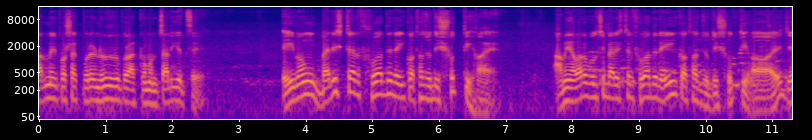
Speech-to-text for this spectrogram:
আর্মির পোশাক পরে নুরুর উপর আক্রমণ চালিয়েছে। এবং ব্যারিস্টার ফুয়াদের এই কথা যদি সত্যি হয়, আমি আবারও বলছি ব্যারিস্টার ফুয়াদের এই কথা যদি সত্যি হয় যে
